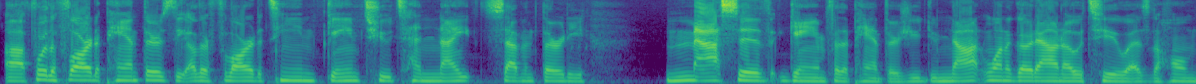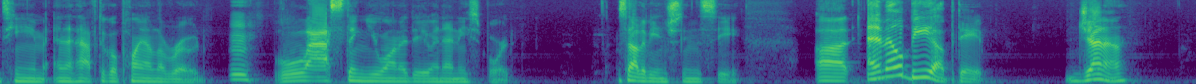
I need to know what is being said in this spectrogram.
Uh, for the Florida Panthers, the other Florida team, game two tonight, 7:30. Massive game for the Panthers. You do not want to go down 0-2 as the home team and then have to go play on the road. Last thing you want to do in any sport. So that'll be interesting to see. Uh, MLB update. Jenna,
